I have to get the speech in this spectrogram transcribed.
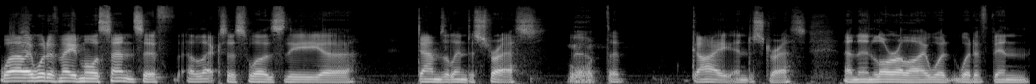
Well, it would have made more sense if Alexis was the uh, damsel in distress or Yeah. the guy in distress, and then Lorelei would would have been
